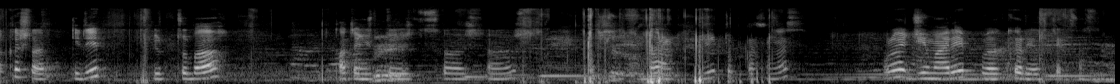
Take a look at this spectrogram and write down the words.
Arkadaşlar gidip YouTube'a zaten YouTube'dasınız. YouTube'dasınız. Buraya Cimari Bakır yazacaksınız.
